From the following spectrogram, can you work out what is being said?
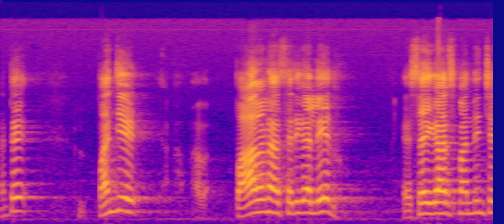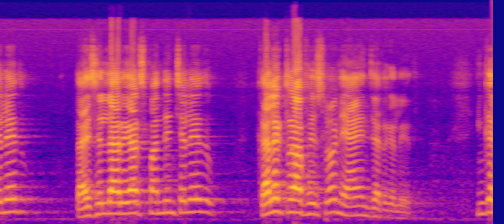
అంటే పనిచే పాలన సరిగా లేదు. ఎస్ఐ గారు స్పందించలేదు. తహసీల్దార్ గారు స్పందించలేదు. కలెక్టర్ ఆఫీస్లో న్యాయం జరగలేదు. ఇంకా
